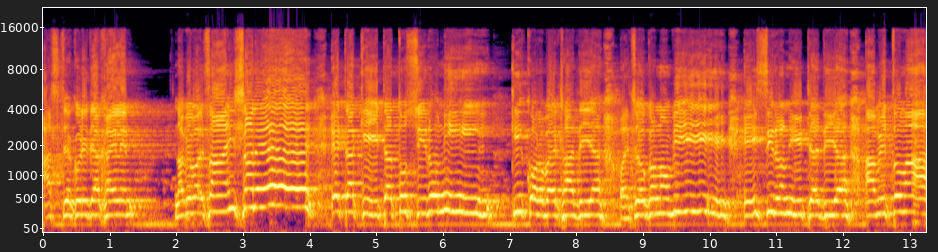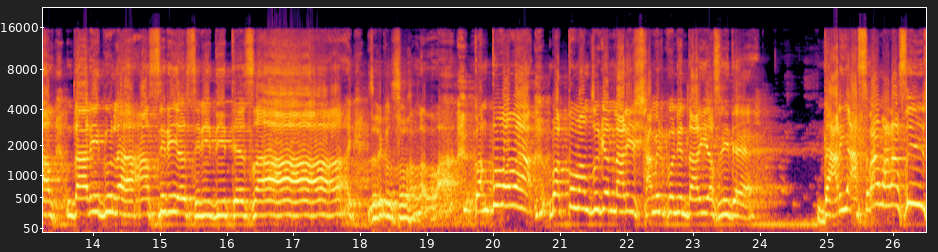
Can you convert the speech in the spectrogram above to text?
আস্তে করে দেখাইলেন। নবী বলছে আয়সা রে, এটা কি? এটা তো চিরনি কি করবে এটা দিয়া? বলছে নবী, এই চিরনিটা দিয়া আমি তোমার দাড়িগুলা আশ্রি আশ্রি দিতে চাই। যেরকম সোহানাল্লাহ কন্ত বাবা, বর্তমান যুগের নারী স্বামীর কোনদিন দাড়ি আশ্রি দেয়? দাড়ি আশ্রা মারাছিস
